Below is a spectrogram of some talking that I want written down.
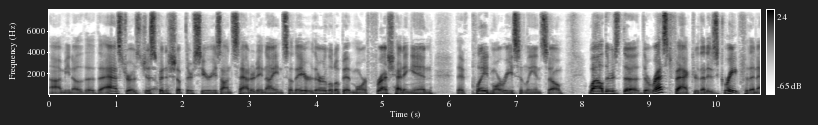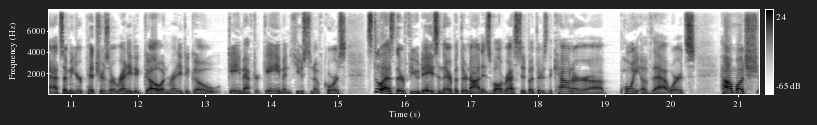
Um, you know, the the Astros just yeah. finished up their series on Saturday night, and so they they're a little bit more fresh heading in. They've played more recently, and so while there's the the rest factor that is great for the Nats, I mean your pitchers are ready to go and ready to go game after game. And Houston, of course, still has their few days in there, but they're not as well rested. But there's the counter uh, point of that where it's how much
